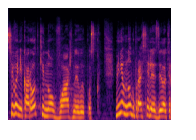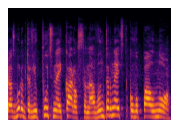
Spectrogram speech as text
Сегодня короткий, но важный выпуск. Меня много просили сделать разбор интервью Путина и Карлсона. В интернете такого полно.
